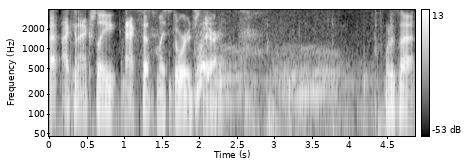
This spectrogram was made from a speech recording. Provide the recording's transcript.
I can actually access my storage there. What is that?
